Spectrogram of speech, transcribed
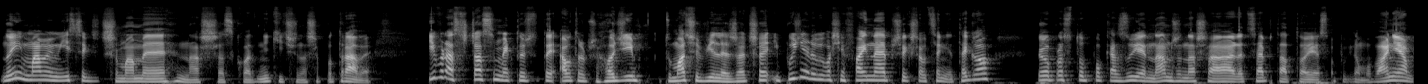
No i mamy miejsce, gdzie trzymamy nasze składniki czy nasze potrawy. I wraz z czasem, jak ktoś tutaj autor przechodzi, tłumaczy wiele rzeczy i później robi właśnie fajne przekształcenie tego, że po prostu pokazuje nam, że nasza recepta to jest oprogramowanie,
